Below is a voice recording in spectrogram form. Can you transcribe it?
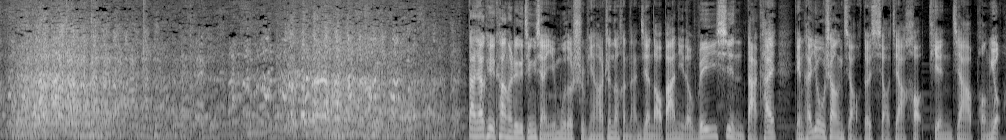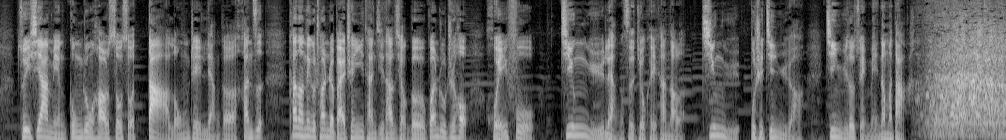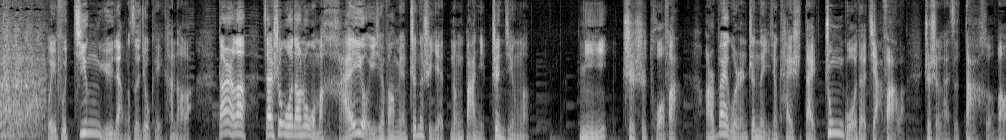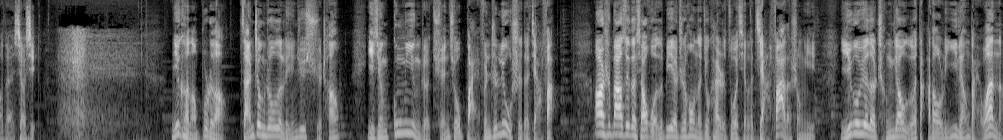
大家可以看看这个惊险一幕的视频啊，真的很难见到。把你的微信打开，点开右上角的小加号，添加朋友，最下面公众号搜索“大龙”这两个汉字，看到那个穿着白衬衣弹吉他的小哥哥，关注之后回复“鲸鱼”两个字就可以看到了。鲸鱼不是金鱼啊，金鱼的嘴没那么大。回复“鲸鱼”两个字就可以看到了。当然了，在生活当中，我们还有一些方面真的是也能把你震惊了。你只是脱发，而外国人真的已经开始戴中国的假发了。这是来自大河报的消息。你可能不知道，咱郑州的邻居许昌已经供应着全球百分之六十的假发。二十八岁的小伙子毕业之后呢，就开始做起了假发的生意，一个月的成交额达到了一两百万呢。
